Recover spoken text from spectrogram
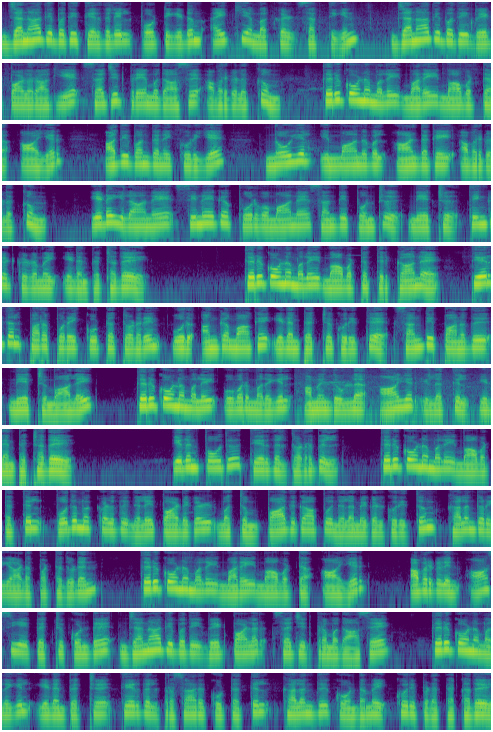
ஜனாதிபதி தேர்தலில் போட்டியிடும் ஐக்கிய மக்கள் சக்தியின் ஜனாதிபதி வேட்பாளராகிய சஜித் பிரேமதாசு அவர்களுக்கும் திருகோணமலை மறை மாவட்ட ஆயர் அதிவந்தனைக்குரிய நோயல் இம்மானுவல் ஆண்டகை அவர்களுக்கும் இடையிலான சிநேகபூர்வமான சந்திப்பொன்று நேற்று திங்கட்கிழமை இடம்பெற்றது. திருகோணமலை மாவட்டத்திற்கான தேர்தல் பரப்புரை கூட்டத்தொடரின் ஒரு அங்கமாக இடம்பெற்ற குறித்த சந்திப்பானது நேற்று மாலை திருகோணமலை உவர்மலையில் அமைந்துள்ள ஆயர் இல்லத்தில் இடம்பெற்றது. இதன்போது தேர்தல் தொடர்பில் திருகோணமலை மாவட்டத்தில் பொதுமக்களது நிலைப்பாடுகள் மற்றும் பாதுகாப்பு நிலைமைகள் குறித்தும் கலந்துரையாடப்பட்டதுடன் திருகோணமலை மறை மாவட்ட ஆயர் அவர்களின் ஆசியை பெற்றுக்கொண்டு ஜனாதிபதி வேட்பாளர் சஜித் பிரமதாசே திருகோணமலையில் இடம்பெற்ற தேர்தல் பிரசார கூட்டத்தில் கலந்து கொண்டமை குறிப்பிடத்தக்கது.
